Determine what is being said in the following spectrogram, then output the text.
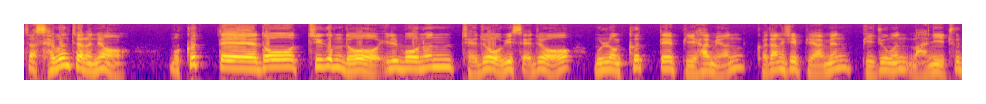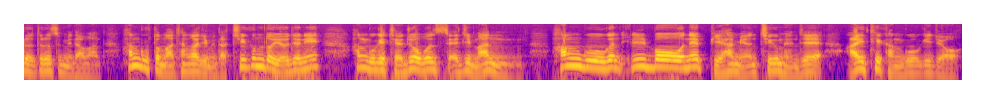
자, 세 번째는요. 뭐 그때도 지금도 일본은 제조업이 세죠. 물론 그때 비하면 그 당시 비하면 비중은 많이 줄어들었습니다만 한국도 마찬가지입니다. 지금도 여전히 한국의 제조업은 세지만 한국은 일본에 비하면 지금 현재 IT 강국이죠.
